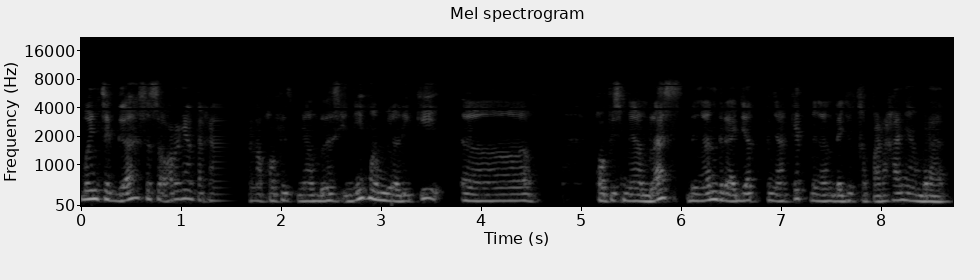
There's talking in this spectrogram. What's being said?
mencegah seseorang yang terkena COVID-19 ini memiliki uh, COVID-19 dengan derajat penyakit dengan derajat keparahan yang berat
